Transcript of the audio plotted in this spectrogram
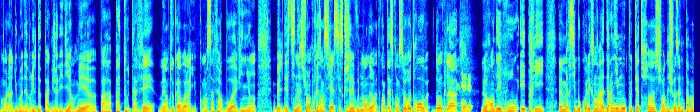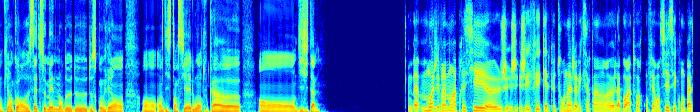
voilà, du mois d'avril de Pâques, j'allais dire, mais pas pas tout à fait, mais en tout cas voilà, il commence à faire beau à Avignon, belle destination en présentiel. C'est ce que j'allais vous demander en fait. Quand est-ce qu'on se retrouve Donc là, le rendez-vous est pris. Euh, merci beaucoup Alexandra. Un dernier mot peut-être euh, sur des choses à ne pas manquer encore euh, cette semaine lors de, de, ce congrès en, en, distanciel ou en tout cas en digital moi, j'ai vraiment apprécié. Euh, j'ai fait quelques tournages avec certains euh, laboratoires conférenciers. C'est qu'on passe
